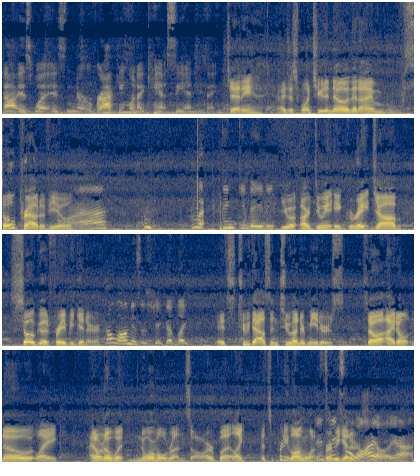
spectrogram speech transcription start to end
that is what is nerve wracking when I can't see anything. Jenny, I just want you to know that I'm so proud of you. Thank you, baby. You are doing a great job. So good for a beginner. How long is this, Jacob? Like, it's 2,200 meters. So I don't know, like, I don't know what normal runs are, but like, it's a pretty long one it for a beginner. It takes a while, yeah.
